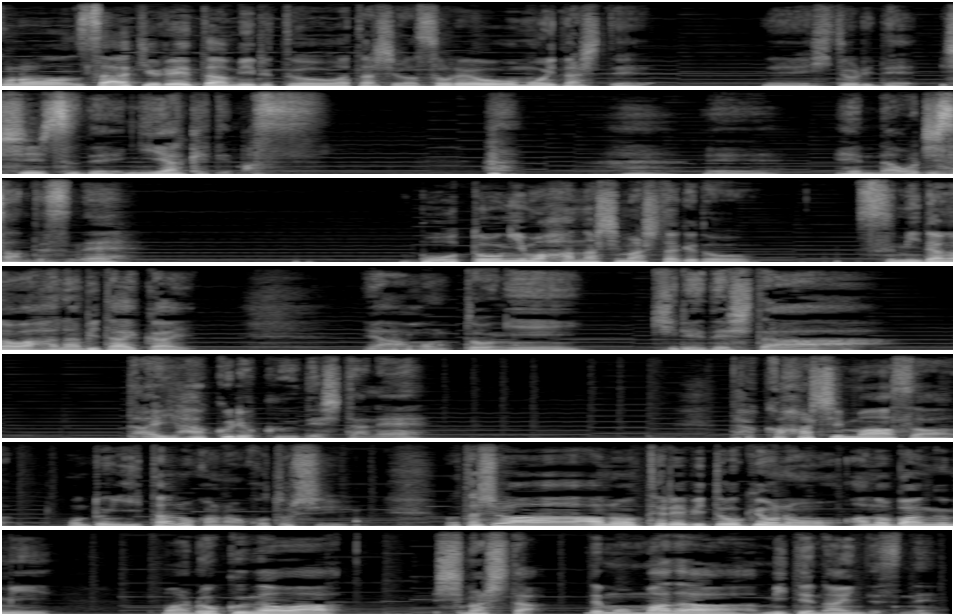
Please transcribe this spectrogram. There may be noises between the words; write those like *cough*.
このサーキュレーター見ると私はそれを思い出して、えー一人で寝室でにやけてます。*laughs* えー変なおじさんですね。冒頭にも話しましたけど、隅田川花火大会。いや、本当に綺麗でした。大迫力でしたね。高橋真麻、本当にいたのかな、今年。私は、あの、テレビ東京のあの番組、まあ、録画はしました。でも、まだ見てないんですね。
